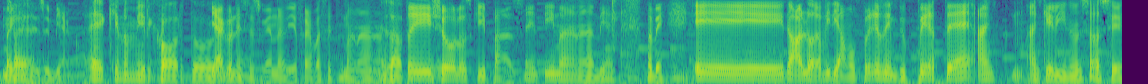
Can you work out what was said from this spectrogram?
Ma in Cioè, che senso in bianco? È che non mi ricordo. Bianco nel senso che andavi a fare la settimana Esatto. striscio, lo ski pass, settimana bianca. Vabbè. E no, allora vediamo, per esempio, per te an- anche lì non so se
